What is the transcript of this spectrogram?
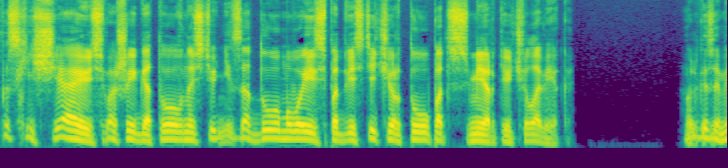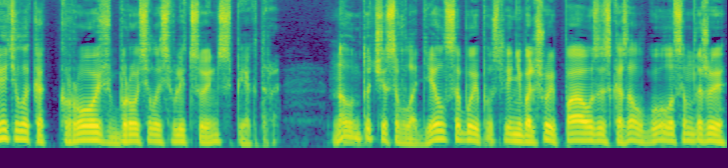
Восхищаюсь вашей готовностью, не задумываясь, подвести черту под смертью человека. Ольга заметила, как кровь бросилась в лицо инспектора. Но он тотчас овладел собой и после небольшой паузы сказал голосом даже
